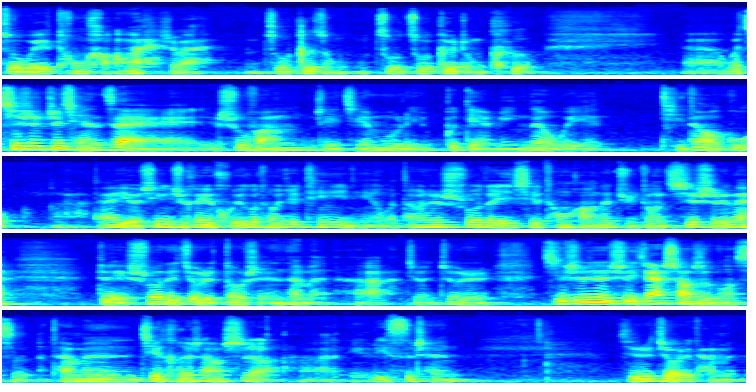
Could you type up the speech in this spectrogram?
作为同行嘛，是吧？做各种做做各种课，啊，我其实之前在书房这节目里不点名的，我也提到过啊。大家有兴趣可以回过头去听一听，我当时说的一些同行的举动，其实呢，对，说的就是斗神他们啊，就就是其实是一家上市公司，他们借壳上市了啊，那个立思成，其实就是他们。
